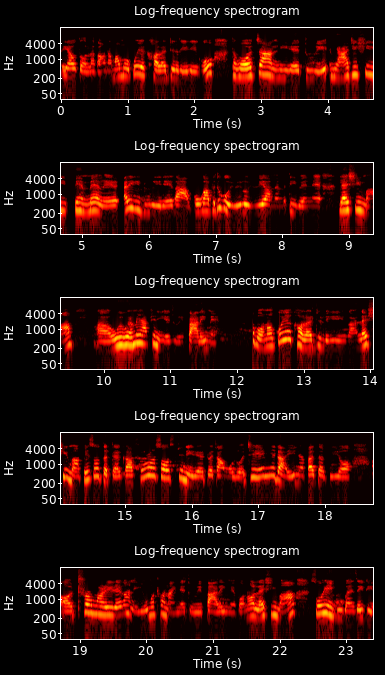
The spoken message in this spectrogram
တစ်ယောက်တော်၎င်းဒါမှမဟုတ်ကိုယ့်ရဲ့ collective လေးတွေကိုသဘောကျနေတဲ့သူတွေအများကြီးရှိပင်မဲ့လည်းအဲ့ဒီလူတွေတဲကကိုကဘယ်သူ့ကိုရွေးလို့ရွေးရမယ်မသိဘဲနဲ့လက်ရှိမှာအာဝေဝဲမရဖြစ်နေတဲ့သူတွေပါလိမ့်မယ် ပေါ့နော်ကိုယ့်ရဲ့ collective လေးတွေကလက်ရှိမှာ base of the deck က four source ဖြစ်နေတဲ့အတွက်ကြောင့်မို့လို့အခြေအမြစ်တာရေးနဲ့ပတ်သက်ပြီးတော့အာ trauma တွေတဲကနေရိုးမထွက်နိုင်တဲ့သူတွေပါလိမ့်မယ်ပေါ့နော်လက်ရှိမှာစိုးရိမ်ပူပန်စိတ်တွေ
